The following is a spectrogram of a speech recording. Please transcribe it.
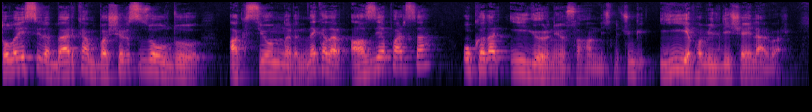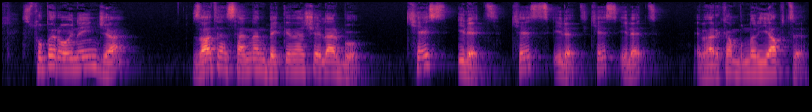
Dolayısıyla Berkan başarısız olduğu aksiyonları ne kadar az yaparsa o kadar iyi görünüyor sahanın içinde. Çünkü iyi yapabildiği şeyler var. Stoper oynayınca Zaten senden beklenen şeyler bu. Kes, ilet. Kes, ilet. Kes, ilet. E Berkan bunları yaptı.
